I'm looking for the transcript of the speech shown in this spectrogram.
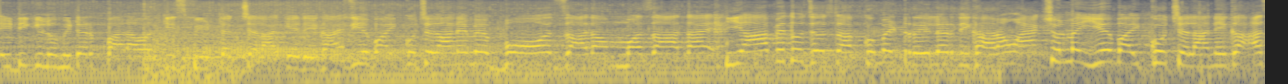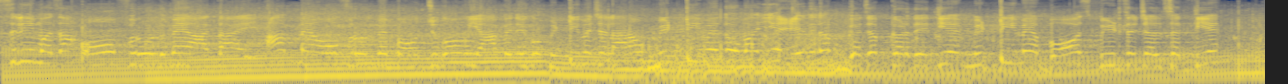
80 किलोमीटर पर आवर की स्पीड तक चला के देखा है। ये बाइक को चलाने में बहुत ज़्यादा मज़ा आता है। यहाँ पे तो जस्ट आपको मैं ट्रेलर दिखा रहा हूँ। एक्चुअल में ये बाइक को चलाने का असली मज़ा ऑफ़ रोड में आता है। अब मैं ऑफ़ रोड में पहुँच चुका हूँ। यहाँ पे देखो मिट्टी में चला रहा हूँ। मिट्टी में तो भाई ये एकदम गजब कर देती है। मिट्टी में बहुत स्पीड से चल सकती है।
